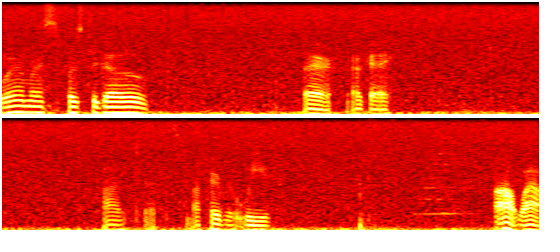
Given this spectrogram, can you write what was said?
Where am I supposed to go? There. Okay. Tips. My favorite weave. Oh wow.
